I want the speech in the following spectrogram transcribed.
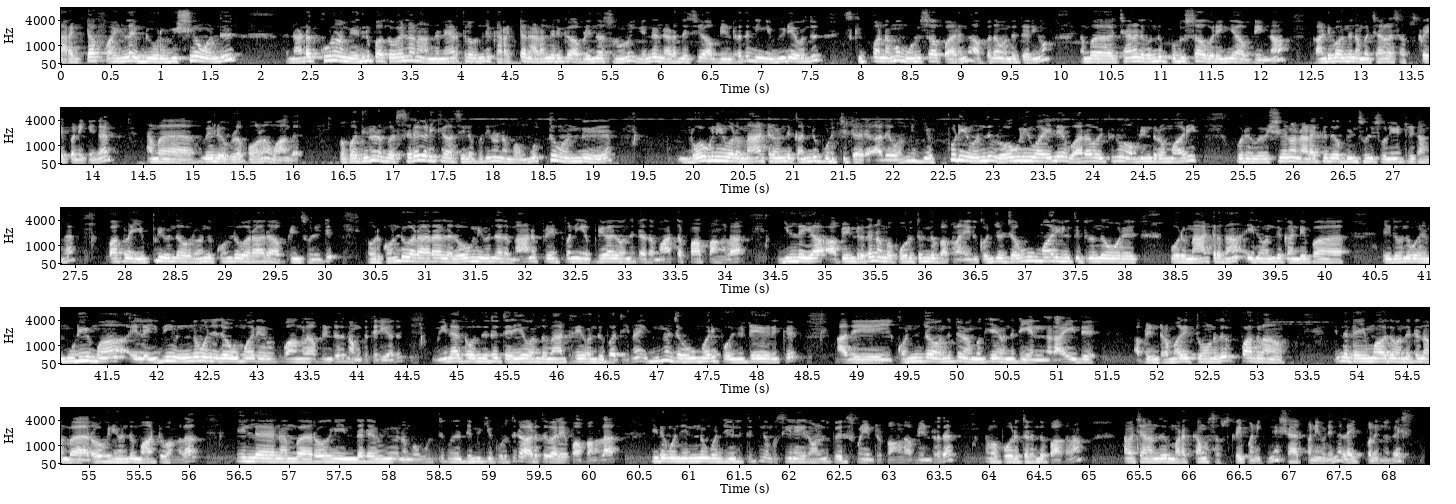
கரெக்டாக ஃபைனலாக இப்படி ஒரு விஷயம் வந்து நடக்கும்னு நம்ம எதிர்பார்க்கவே இல்லை. ஆனால் அந்த நேரத்தில் வந்து கரெக்டாக நடந்திருக்கு அப்படின்னு தான் சொல்லணும். என்ன நடந்துச்சு அப்படின்றத நீங்கள் வீடியோ வந்து ஸ்கிப் பண்ணாமல் முழுசாக பாருங்கள் அப்போ தான் வந்து தெரியும். நம்ம சேனலுக்கு வந்து புதுசாக வரீங்க அப்படின்னா கண்டிப்பாக வந்து நம்ம சேனலை சப்ஸ்கிரைப் பண்ணிக்கோங்க. நம்ம வீடியோக்குள்ளே போகலாம் வாங்க. இப்போ பார்த்தீங்கன்னா நம்ம சிறகடிக்க ஆசையில் பார்த்தீங்கன்னா நம்ம முத்து வந்து ரோகிணியோட மேட்ரை வந்து கண்டுபிடிச்சிட்டாரு. அதை வந்து எப்படி வந்து ரோகிணி வாயிலே வர வைக்கணும் அப்படின்ற மாதிரி ஒரு விஷயம்லாம் நடக்குது அப்படின்னு சொல்லி சொல்லிட்டு இருக்காங்க. பார்க்கலாம் எப்படி வந்து அவர் வந்து கொண்டு வராரு அப்படின்னு சொல்லிட்டு. அவர் கொண்டு வராரா? இல்லை ரோகிணி வந்து அதை மேனிப்புலேட் பண்ணி எப்படியாவது வந்துட்டு அதை மாற்ற பார்ப்பாங்களா? இல்லையா? அப்படின்றத நம்ம பொறுத்திருந்து பார்க்கலாம். இது கொஞ்சம் ஜவ்வு மாதிரி இழுத்துட்டு இருந்த ஒரு ஒரு மேட்ரு தான். இது வந்து கண்டிப்பாக இது வந்து கொஞ்சம் முடியுமா? இல்லை இது இன்னும் கொஞ்சம் ஜவ்வு மாதிரி இருப்பாங்களா அப்படின்றது நமக்கு தெரியாது. மீனாக்கு வந்துட்டு தெரிய வந்த மேட்ரே வந்து பார்த்திங்கன்னா இன்னும் ஜவ்வு மாதிரி போய்கிட்டே இருக்குது அது கொஞ்சம் வந்துட்டு நமக்கே வந்துட்டு என்னடா இது அப்படின்ற மாதிரி தோணுது. பார்க்கலாம் இந்த டைமாவது வந்துட்டு நம்ம ரோகிணி வந்து மாட்டுவாங்களா? இல்லை நம்ம ரோகிணி இந்த டைமையும் நம்ம முத்துக்கு வந்து டிமிக்கி கொடுத்துட்டு அடுத்த வேலையை பார்ப்பாங்களா? இது கொஞ்சம் இன்னும் கொஞ்சம் இழுத்துட்டு நம்ம சீரியல் வந்து பெருசு பண்ணிட்டு இருப்பாங்களா அப்படின்றத நம்ம பொறுத்திருந்து பார்க்கலாம் நம்ம சேனல் வந்து மறக்காமல் சப்ஸ்கிரைப் பண்ணிக்கோங்க. ஷேர் பண்ணி விடுங்க. லைக் பண்ணுங்கள் கைஸ்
